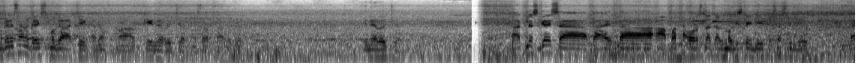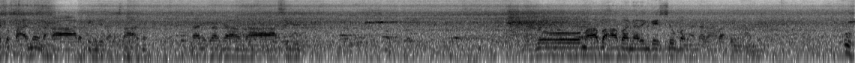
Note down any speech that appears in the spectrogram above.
Maganda sana guys mag-check ano, mag-Kine Roger. Masarap sana doon. Kine Roger. At least guys, ah, kahit ah, apat na oras lang mag-stay dito sa Cebu, kahit pa paano, nakarating din ako sa ano, sa lugar ng ah, Cebu. Medyo mahaba-haba na rin guys yung mga nakarating namin. Uh.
